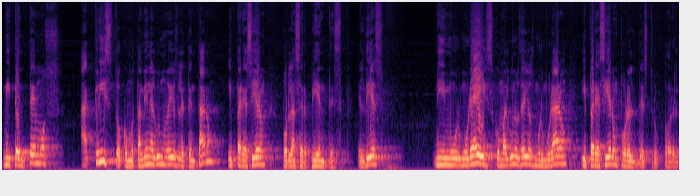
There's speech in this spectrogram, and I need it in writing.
ni tentemos a Cristo, como también algunos de ellos le tentaron y perecieron por las serpientes. El 10, ni murmuréis, como algunos de ellos murmuraron y perecieron por el destructor.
